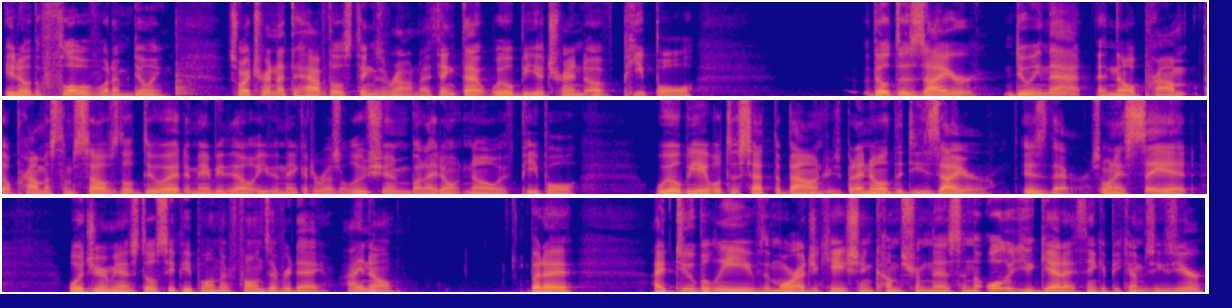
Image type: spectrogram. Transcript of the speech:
you know, the flow of what I'm doing. So I try not to have those things around. I think that will be a trend of people they'll desire doing that and they'll prom they'll promise themselves they'll do it and maybe they'll even make it a resolution, but I don't know if people will be able to set the boundaries, but I know the desire is there. So when I say it, well, Jeremy, I still see people on their phones every day. I know. But I I do believe the more education comes from this and the older you get, I think it becomes easier.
